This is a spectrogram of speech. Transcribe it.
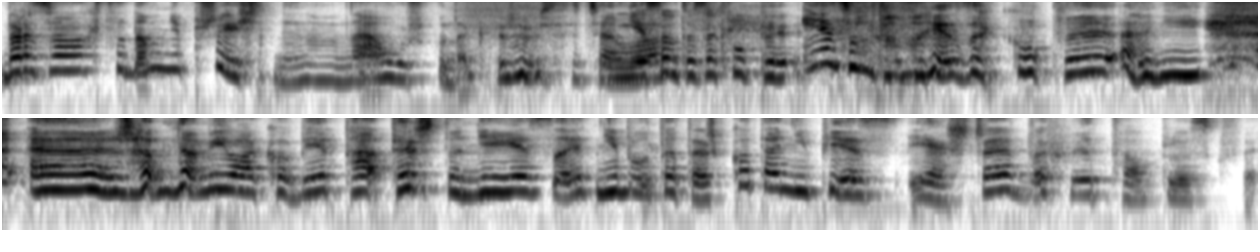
bardzo chce do mnie przyjść na łóżku, na którym I siedziałam. nie są to zakupy. I nie są to moje zakupy, ani e, żadna miła kobieta, też to nie jest, nie był to też kot, ani pies jeszcze, były to pluskwy.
